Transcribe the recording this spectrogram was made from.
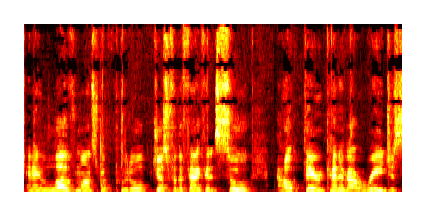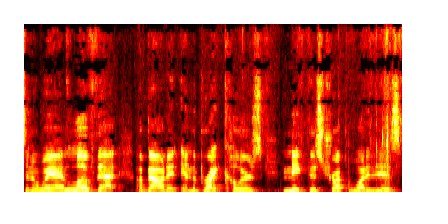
And I love Monster Mutt Poodle just for the fact that it's so out there and kind of outrageous in a way. I love that about it. And the bright colors make this truck what it is.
